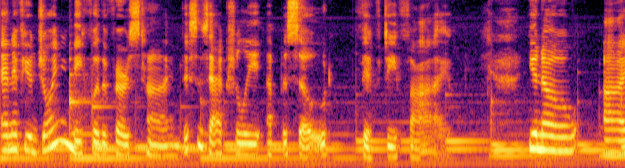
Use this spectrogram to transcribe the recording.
And if you're joining me for the first time, this is actually episode 55. You know, I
